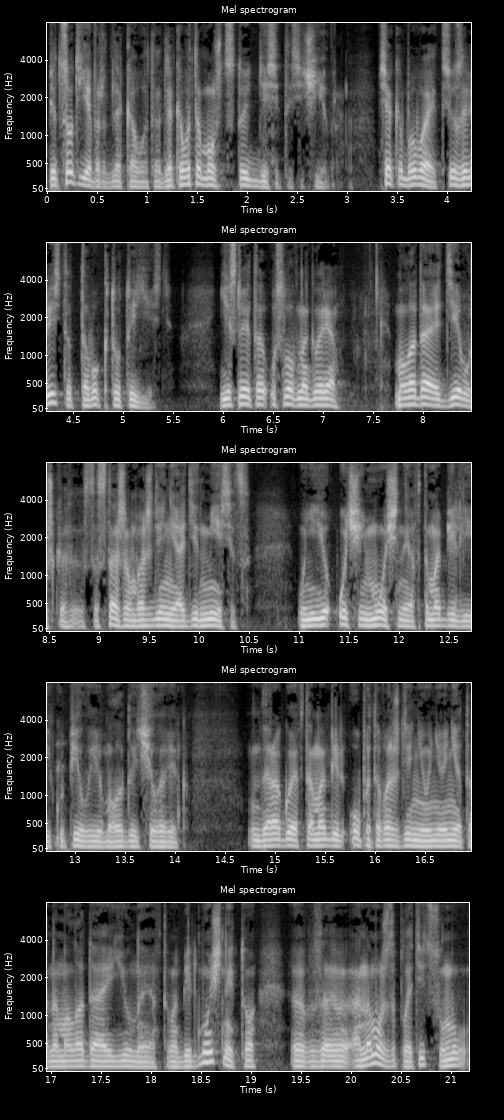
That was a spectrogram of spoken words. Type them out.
500 евро для кого-то, а для кого-то может стоить 10 тысяч евро. Всякое бывает. Все зависит от того, кто ты есть. Если это, условно говоря, молодая девушка со стажем вождения один месяц, у нее очень мощный автомобиль, ей купил ее молодой человек – дорогой автомобиль, опыта вождения у нее нет, она молодая, юная, автомобиль мощный, то э, она может заплатить сумму,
